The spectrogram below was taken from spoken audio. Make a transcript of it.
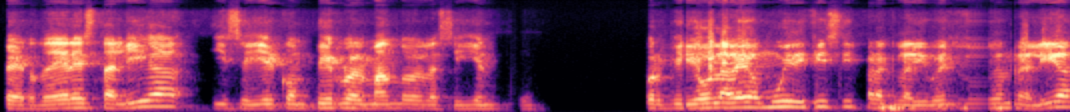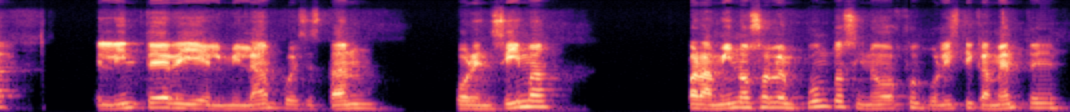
perder esta liga y seguir con Pirlo al mando de la siguiente. Porque yo la veo muy difícil para que la Juventus en la liga. El Inter y el Milán pues están por encima. Para mí no solo en puntos, sino futbolísticamente.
